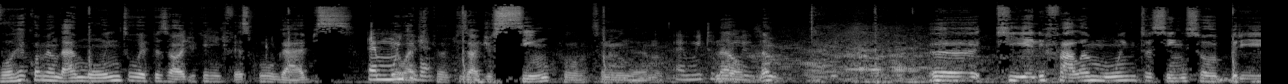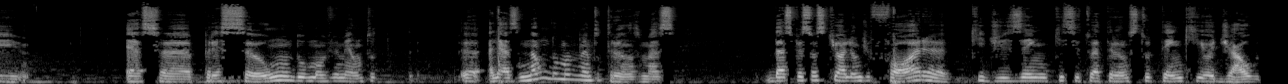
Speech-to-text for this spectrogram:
vou recomendar muito o episódio que a gente fez com o Gabs. É muito eu bom. acho que é o episódio 5, se eu não me engano. É muito não, bom mesmo. Não. Uh, que ele fala muito, assim, sobre essa pressão do movimento aliás, não do movimento trans, mas das pessoas que olham de fora, que dizem que se tu é trans, tu tem que odiar o,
